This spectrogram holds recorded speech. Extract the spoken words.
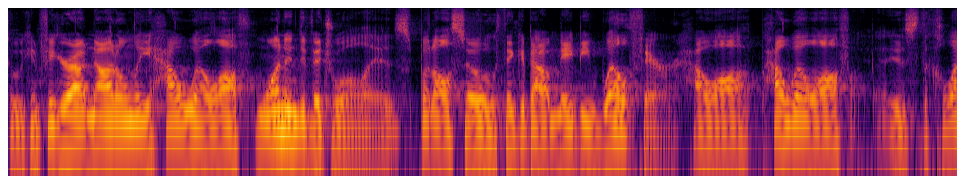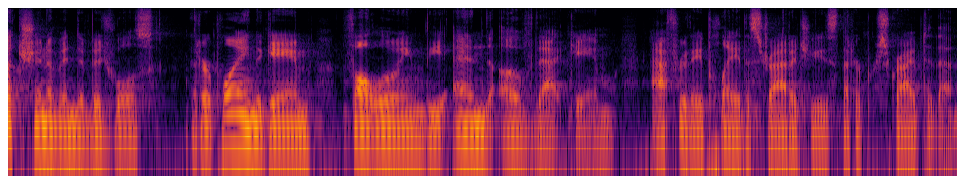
So we can figure out not only how well off one individual is, but also think about maybe welfare. How, off, how well off is the collection of individuals that are playing the game following the end of that game after they play the strategies that are prescribed to them.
